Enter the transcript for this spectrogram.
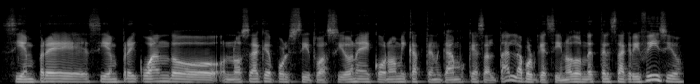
siempre, siempre y cuando no sea que por situaciones económicas tengamos que saltarla, porque si no, ¿dónde está el sacrificio?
